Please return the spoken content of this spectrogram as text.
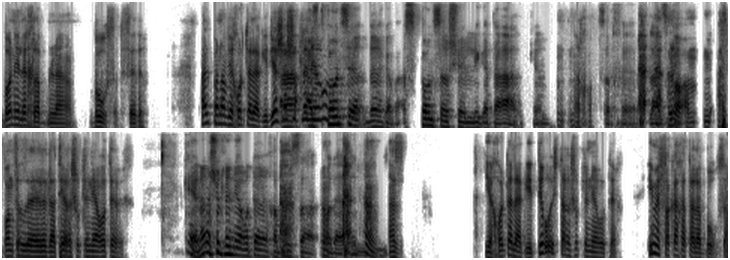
בוא נלך לב- לבורסה, בסדר? על פניו יכולת להגיד, יש רשות לניירות. הספונסר, דרך אגב, הספונסר של ליגת העל, כן, נכון. צריך אה, להסביר. לא, הספונסר זה לדעתי הרשות לניירות ערך. כן, הרשות לניירות ערך, הבורסה, אתה יודע, אז יכולת להגיד, תראו, יש את הרשות לניירות ערך, היא מפקחת על הבורסה,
